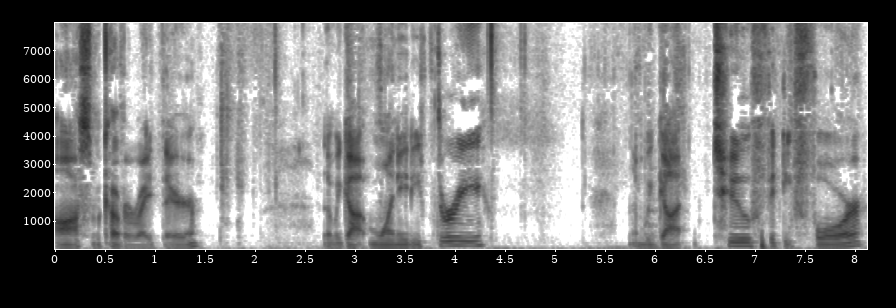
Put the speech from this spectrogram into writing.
awesome cover right there. Then we got 183. Then we got 254,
